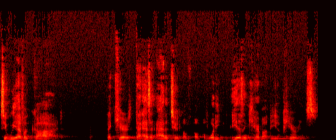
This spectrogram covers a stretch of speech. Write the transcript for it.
See, we have a God that cares, that has an attitude of, of, of, what he, he doesn't care about the appearance.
